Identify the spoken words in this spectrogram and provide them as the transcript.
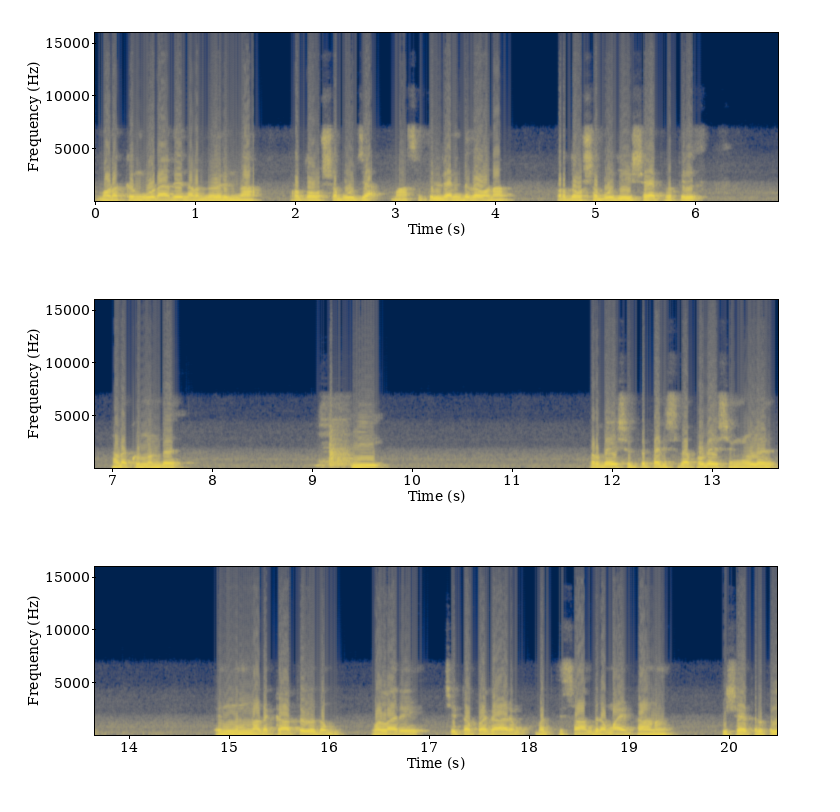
മുടക്കം കൂടാതെ നടന്നു വരുന്ന പ്രദോഷ പൂജ. മാസത്തിൽ രണ്ട് തവണ പ്രദോഷ പൂജ ഈ ക്ഷേത്രത്തിൽ നടക്കുന്നുണ്ട്. ഈ പ്രദേശത്തെ പരിസര പ്രദേശങ്ങളിൽ എങ്ങും നടക്കാത്ത വിധം വളരെ ചിട്ടപ്രകാരം ഭക്തിസാന്ദ്രമായിട്ടാണ് ഈ ക്ഷേത്രത്തിൽ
